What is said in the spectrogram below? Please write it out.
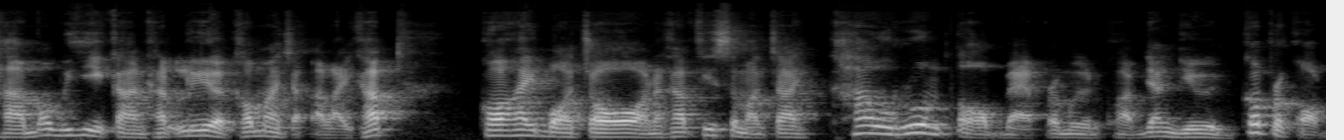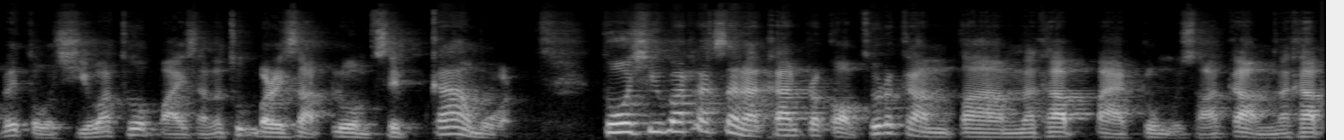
ถามว่าวิธีการคัดเลือกเขามาจากอะไรครับก็ให้บอจนะครับที่สมัครใจเข้าร่วมตอบแบบประเมินความยั่งยืน ก็ประกอบด้วยตัวชี้วัดทั่วไปสำหรับทุกบริษัทรวม 19 หมวด ตัวชี้วัดลักษณะการประกอบธุรกรรมตามนะครับ8กลุ่มอุตสาหกรรมนะครับ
